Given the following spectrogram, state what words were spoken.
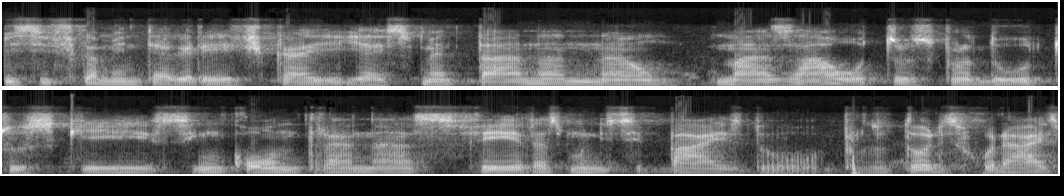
Especificamente a Gretica e a Smetana não, mas há outros produtos que se encontram nas feiras municipais do produtores rurais,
